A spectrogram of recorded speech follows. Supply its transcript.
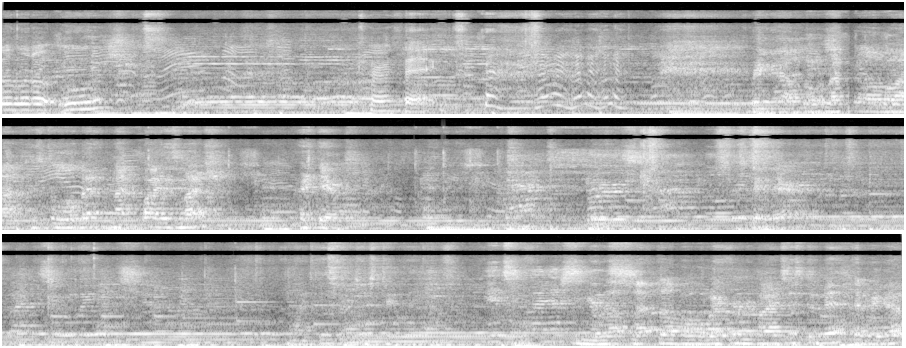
do a little ooh. Perfect. Bring it elbow, left elbow out just a little bit, not quite as much. Right there. Stay there. Like this or just do Bring your left, left elbow away from your body just a bit. There we go.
